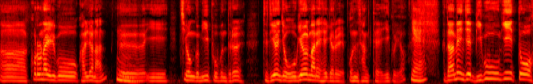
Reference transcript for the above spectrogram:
어 코로나19 관련한 그이 음. 지원금 이 부분들을 드디어 이제 5개월 만에 해결을 본 상태이고요. 예. 그 다음에 이제 미국이 또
